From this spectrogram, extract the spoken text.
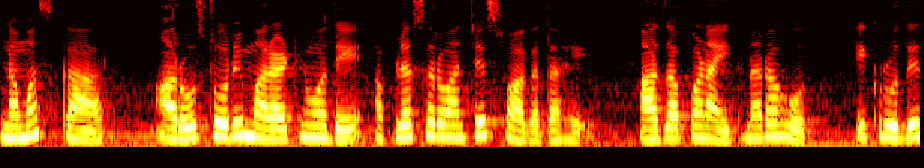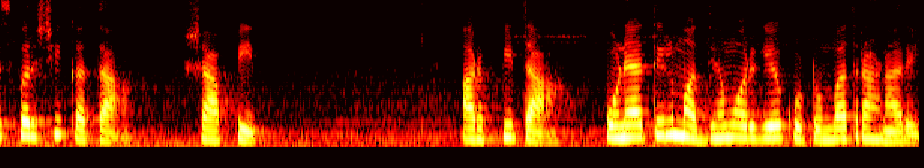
नमस्कार. आरो स्टोरी मराठीमध्ये आपल्या सर्वांचे स्वागत आहे. आज आपण ऐकणार आहोत एक हृदयस्पर्शी कथा शापित. अर्पिता पुण्यातील मध्यमवर्गीय कुटुंबात राहणारे.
